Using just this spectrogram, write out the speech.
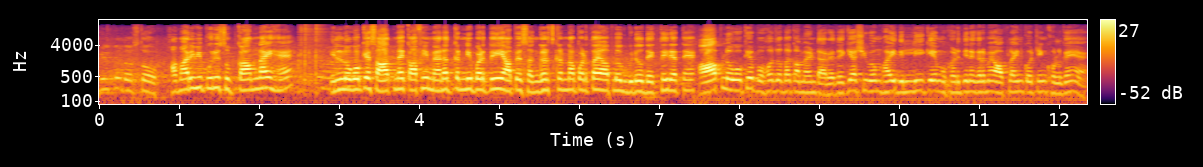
बिल्कुल दोस्तों हमारी भी पूरी शुभकामनाएँ हैं। इन लोगों के साथ में काफ़ी मेहनत करनी पड़ती है, यहाँ पे संघर्ष करना पड़ता है, आप लोग वीडियो देखते ही रहते हैं। आप लोगों के बहुत ज़्यादा कमेंट आ रहे थे क्या शिवम भाई दिल्ली के मुखर्जी नगर में ऑफलाइन कोचिंग खुल गए हैं।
